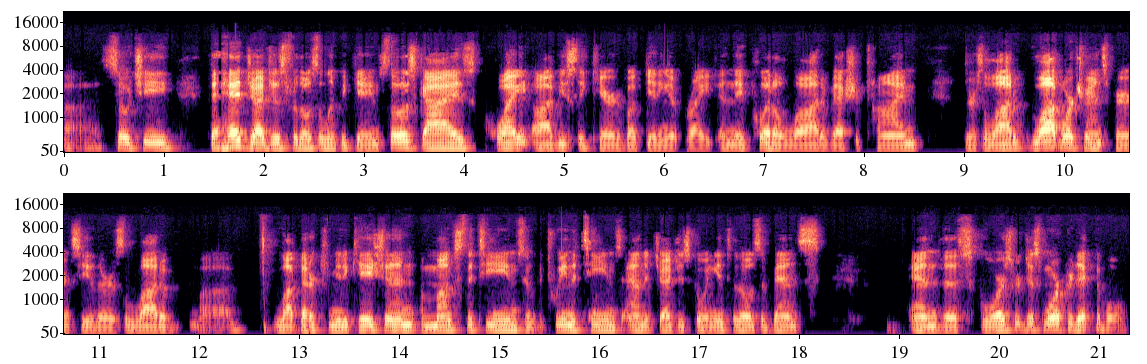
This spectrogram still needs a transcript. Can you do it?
uh, Sochi, the head judges for those Olympic Games, those guys quite obviously cared about getting it right, and they put a lot of extra time there's a lot, of, lot more transparency. There's a lot of, uh, lot better communication amongst the teams and between the teams and the judges going into those events. And the scores were just more predictable.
